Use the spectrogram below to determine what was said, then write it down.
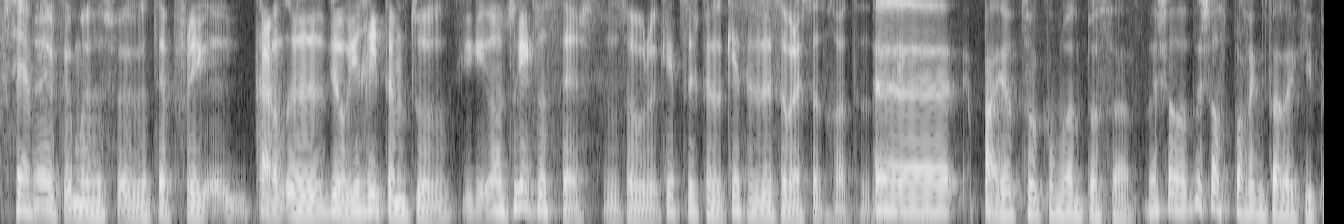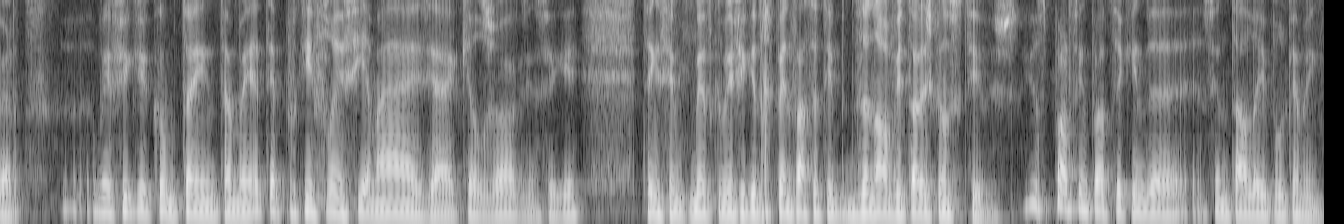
Percebes? É, que- mas eu até preferi. Carlos, eh, Diogo, irrita-me tu. O que, o é que tu disseste sobre. O que é que tu tens, o que é que dizer sobre esta derrota? Eh, pá, eu estou como no ano passado. Deixa, deixa o Sporting estar aqui perto. O Benfica, como tem também, até porque influencia mais, e há aqueles jogos e não sei o quê. Tenho sempre medo que o Benfica de repente faça tipo 19 vitórias consecutivas. E o Sporting pode ser que ainda sentá-lo aí pelo caminho.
